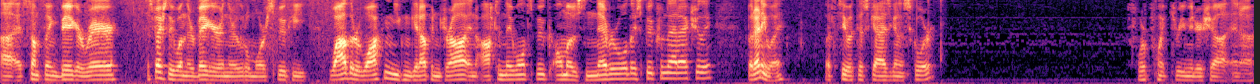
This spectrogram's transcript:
uh, at something big or rare, especially when they're bigger and they're a little more spooky. While they're walking, you can get up and draw, and often they won't spook. Almost never will they spook from that, actually. But anyway, let's see what this guy's going to score. 4.3 meter shot and a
